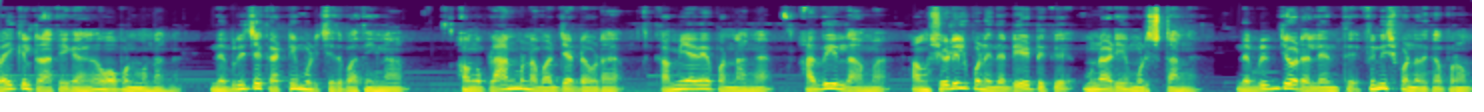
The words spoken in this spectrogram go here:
வெஹிக்கிள் டிராஃபிக்காக ஓப்பன் பண்ணாங்க. இந்த பிரிட்ஜை கட்டி முடிச்சது பார்த்தீங்கன்னா அவங்க பிளான் பண்ண பட்ஜெட்டோட கம்மியாகவே பண்ணாங்க. அது இல்லாமல் அவங்க ஷெடியூல் பண்ண இந்த டேட்டுக்கு முன்னாடியே முடிச்சிட்டாங்க. இந்த பிரிட்ஜோட லென்த்து ஃபினிஷ் பண்ணதுக்கப்புறம்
